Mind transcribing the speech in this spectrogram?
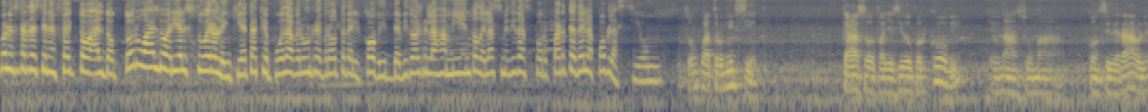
Buenas tardes. En efecto, al doctor Waldo Ariel Suero le inquieta que pueda haber un rebrote del COVID debido al relajamiento de las medidas por parte de la población. Son 4.007 casos fallecidos por COVID, es una suma considerable.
